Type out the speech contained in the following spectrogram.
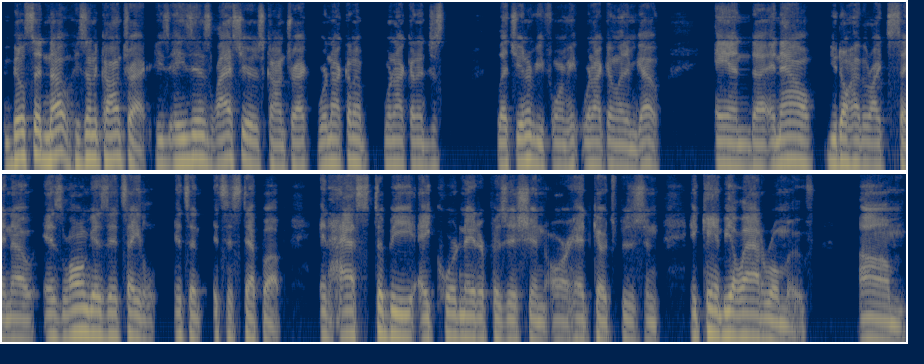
And Bill said no. He's under contract. He's he's in his last year's contract. We're not gonna we're not gonna just let you interview for him. We're not gonna let him go. And uh, and now you don't have the right to say no as long as it's a it's a it's a step up it has to be a coordinator position or head coach position. It can't be a lateral move. Um,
